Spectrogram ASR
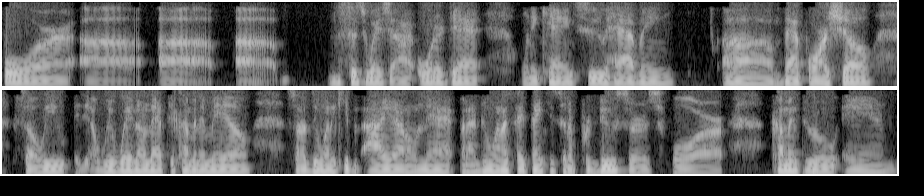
for uh, uh, uh, the situation. I ordered that when it came to having um, that for our show. So we we're waiting on that to come in the mail. So I do want to keep an eye out on that. But I do want to say thank you to the producers for coming through and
